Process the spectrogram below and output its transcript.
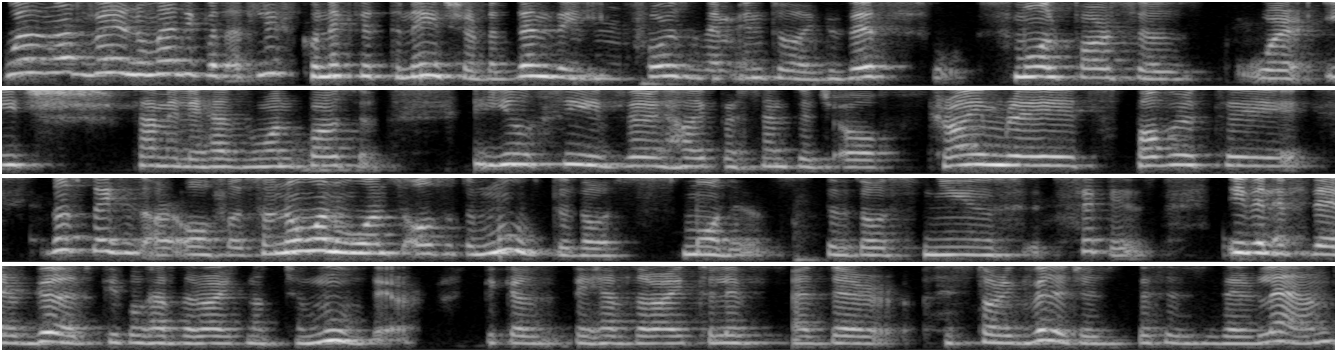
well not very nomadic but at least connected to nature but then they mm-hmm. force them into like this small parcels where each family has one parcel. You'll see very high percentage of crime rates poverty. Those places are awful. So no one wants also to move to those models to those new cities. Even if they're good people have the right not to move there because they have the right to live at their historic villages. This is their land.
